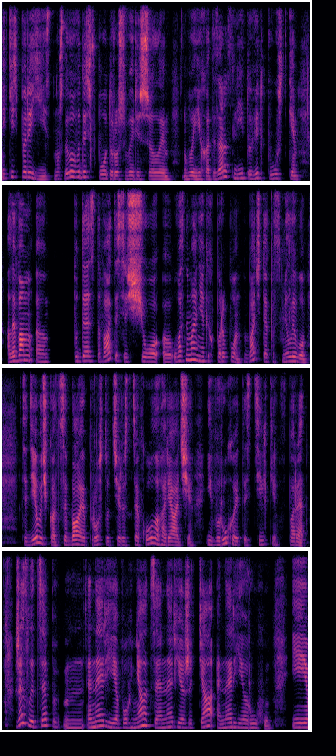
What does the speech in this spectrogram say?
якийсь переїзд, можливо, ви десь в подорож вирішили виїхати. Зараз літо, відпустки, але вам. Е, буде здаватися, що е, у вас немає ніяких перепон. Ви бачите, як сміливо ця дівчинка цибає просто через це коло гаряче, і ви рухаєтесь тільки вперед. Жезли це енергія вогня, це енергія життя, енергія руху. І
